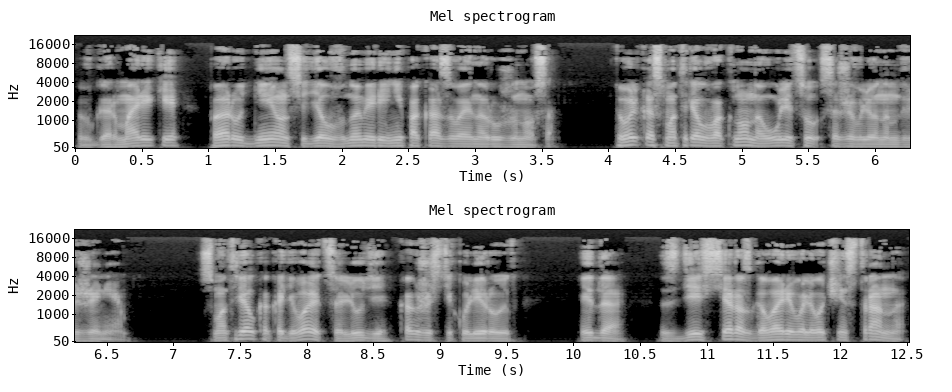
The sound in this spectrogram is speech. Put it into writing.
В Гармарике пару дней он сидел в номере, не показывая наружу носа. Только смотрел в окно на улицу с оживленным движением. Смотрел, как одеваются люди, как жестикулируют. И да, здесь все разговаривали очень странно,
